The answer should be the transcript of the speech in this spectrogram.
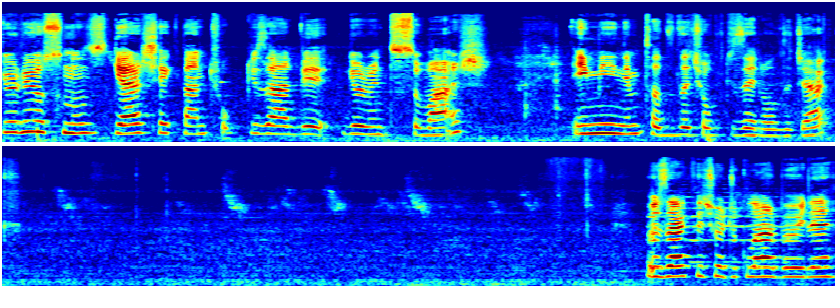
Görüyorsunuz gerçekten çok güzel bir görüntüsü var. Eminim tadı da çok güzel olacak. Özellikle çocuklar böyle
